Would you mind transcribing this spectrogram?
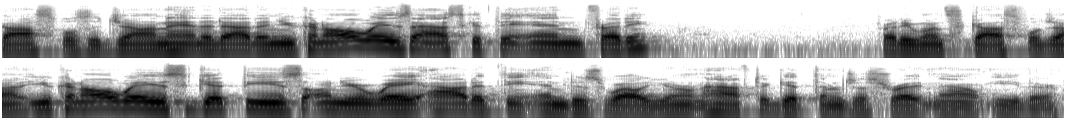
Gospels of John handed out. And you can always ask at the end, Freddie? Freddie wants the Gospel John. You can always get these on your way out at the end as well. You don't have to get them just right now either.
